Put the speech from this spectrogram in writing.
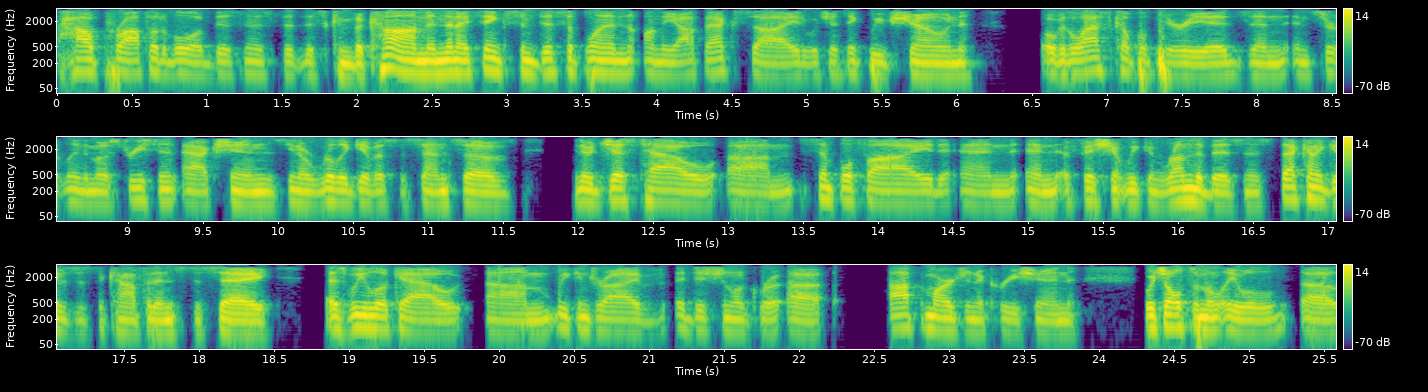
how profitable a business that this can become. And then I think some discipline on the OpEx side, which I think we've shown over the last couple periods and certainly the most recent actions, you know, really give us a sense of, you know, just how um, simplified and efficient we can run the business. That kinda gives us the confidence to say, as we look out, um, we can drive additional uh, op margin accretion, which ultimately will uh,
